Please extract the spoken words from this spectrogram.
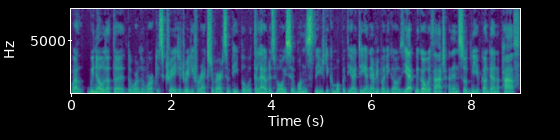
well, we know that the, the world of work is created really for extroverts and people with the loudest voice. So ones they usually come up with the idea, and everybody goes, "Yeah, we go with that," and then suddenly you've gone down a path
